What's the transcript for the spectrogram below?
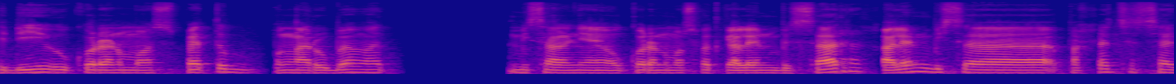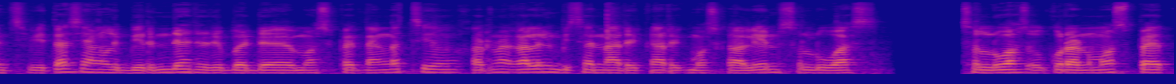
Jadi ukuran mousepad tuh pengaruh banget misalnya ukuran mousepad kalian besar, kalian bisa pakai sensitivitas yang lebih rendah daripada mousepad yang kecil karena kalian bisa narik-narik mouse kalian seluas seluas ukuran mousepad.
